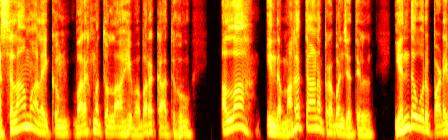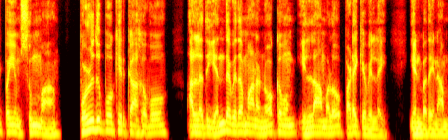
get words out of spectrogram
அஸ்ஸலாமு அலைக்கும் வரஹ்மத்துல்லாஹி வபரகாத்துஹு. அல்லாஹ் இந்த மகத்தான பிரபஞ்சத்தில் எந்த ஒரு படைப்பையும் சும்மா பொழுதுபோக்கிற்காகவோ அல்லது எந்த விதமான நோக்கமும் இல்லாமலோ படைக்கவில்லை என்பதை நாம்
